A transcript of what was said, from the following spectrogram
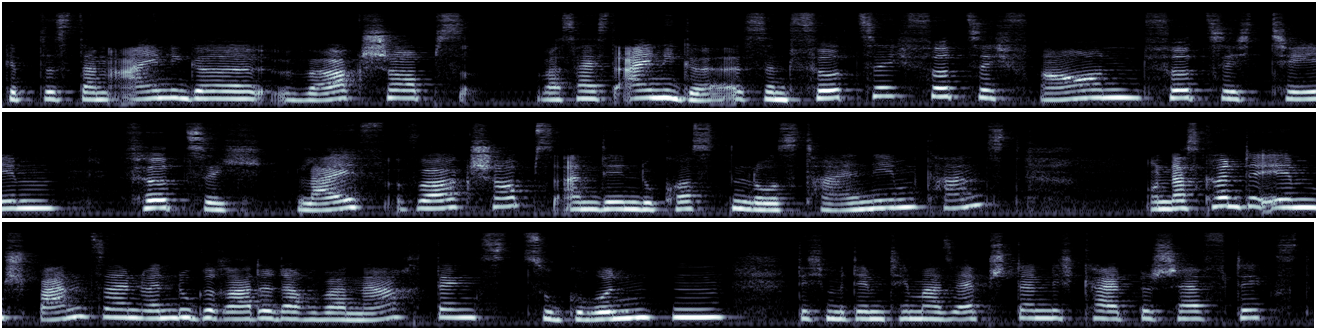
gibt es dann einige Workshops. Was heißt einige? Es sind 40, 40 Frauen, 40 Themen, 40 Live-Workshops, an denen du kostenlos teilnehmen kannst. Und das könnte eben spannend sein, wenn du gerade darüber nachdenkst, zu gründen, dich mit dem Thema Selbstständigkeit beschäftigst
